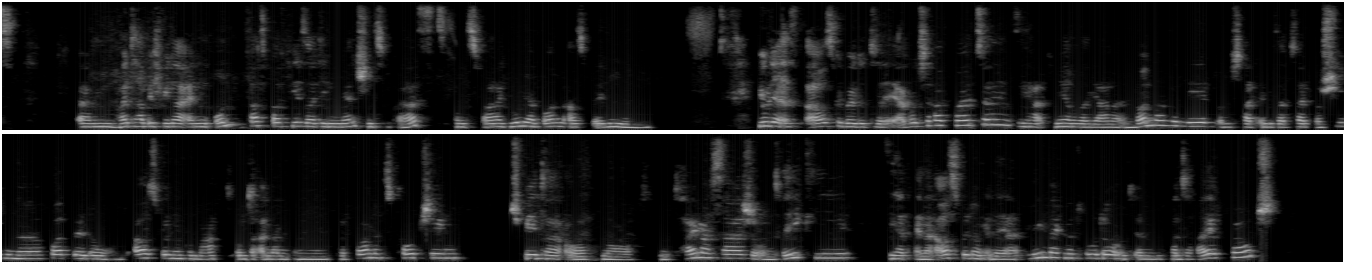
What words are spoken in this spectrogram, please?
Ähm, heute habe ich wieder einen unfassbar vielseitigen Menschen zu Gast, und zwar Julia Bonn aus Berlin. Julia ist ausgebildete Ergotherapeutin. Sie hat mehrere Jahre in London gelebt und hat in dieser Zeit verschiedene Fortbildungen und Ausbildungen gemacht, unter anderem im Performance Coaching, später auch noch mit Thai-Massage und Reiki. Sie hat eine Ausbildung in der Greenback-Methode und im Panterei-Approach.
